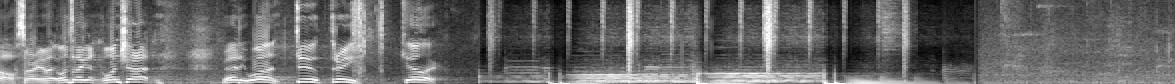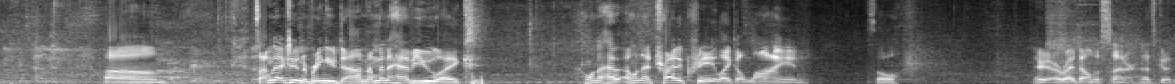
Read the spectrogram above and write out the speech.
Oh, sorry, one second, one shot. Ready, one, two, three, killer. Um, So I'm actually gonna bring you down I'm gonna have you like, I wanna have, I wanna try to create like a line. So, there you are, right down the center, that's good.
